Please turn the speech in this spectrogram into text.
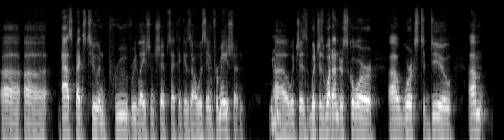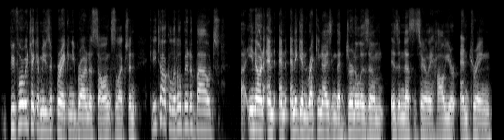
uh, uh, aspects to improve relationships, I think, is always information uh, which is which is what underscore uh, works to do. Um, before we take a music break, and you brought in a song selection, can you talk a little bit about uh, you know, and and and again, recognizing that journalism isn't necessarily how you're entering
